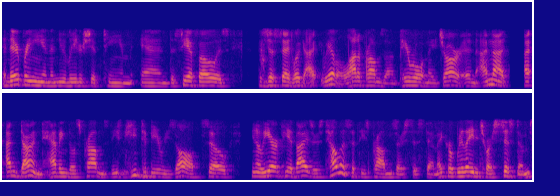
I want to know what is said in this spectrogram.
and they're bringing in the new leadership team. And the CFO is has just said, "Look, I, we have a lot of problems on payroll and HR, and I'm not. I, I'm done having those problems. These need to be resolved." So, you know, ERP advisors tell us that these problems are systemic or related to our systems,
